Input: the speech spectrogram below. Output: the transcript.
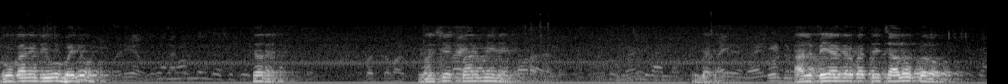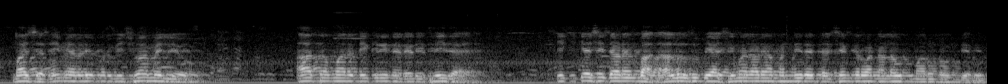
ગોગાને દીવો ભર્યો? સરસ. વર્ષે બાર મહિને. હાલ બે અગરબત્તી ચાલુ કરો. માં ધીમે મેલડી પર વિશ્વા મેલ્યો. આ તમારા દીકરીને રેડી થઈ જાય. એક્યાસી દાડે બાદ હાલું છું બ્યાસી માં દાડે આ મંદિરે દર્શન કરવાના લઉં મારું નોંધી દેરું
